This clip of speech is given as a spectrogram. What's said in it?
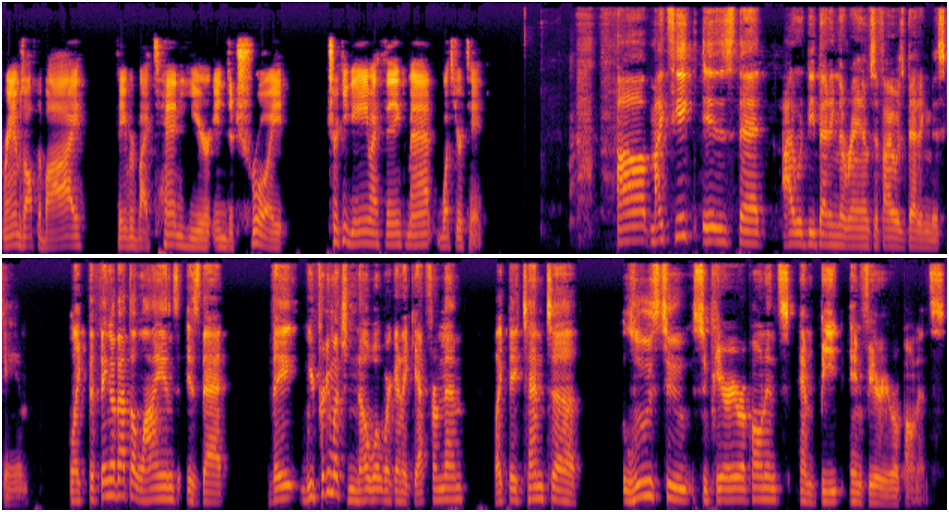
Rams off the bye, favored by 10 here in Detroit. Tricky game, I think. Matt, what's your take? Uh, my take is that I would be betting the Rams if I was betting this game. Like the thing about the Lions is that they, we pretty much know what we're going to get from them. Like they tend to lose to superior opponents and beat inferior opponents.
